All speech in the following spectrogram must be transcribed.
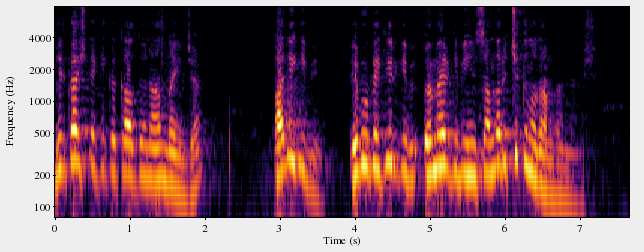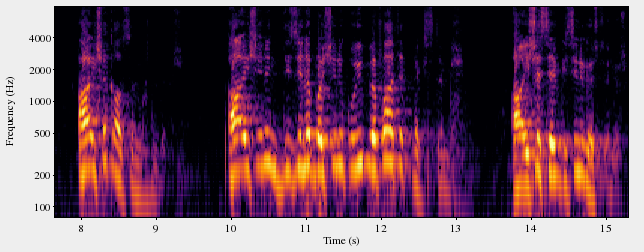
birkaç dakika kaldığını anlayınca Ali gibi, Ebu Bekir gibi, Ömer gibi insanları çıkın odamdan demiş. Ayşe kalsın burada demiş. Ayşe'nin dizine başını koyup vefat etmek istemiş. Ayşe sevgisini gösteriyor.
